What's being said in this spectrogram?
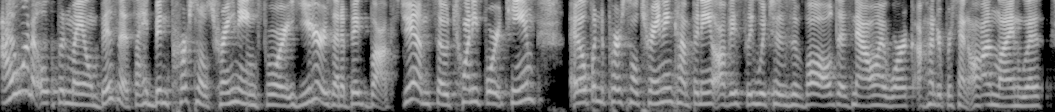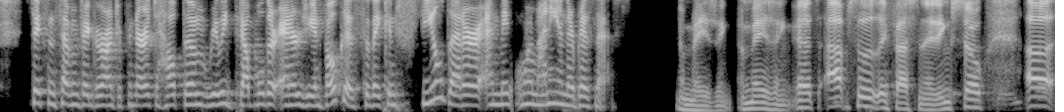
I want to open my own business. I had been personal training for years at a big box gym. So 2014, I opened a personal training company, obviously, which has evolved as now I work 100% online with six and seven figure entrepreneurs to help them really double their energy and focus so they can feel better and make more money in their business. Amazing, amazing. That's absolutely fascinating. So, uh,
